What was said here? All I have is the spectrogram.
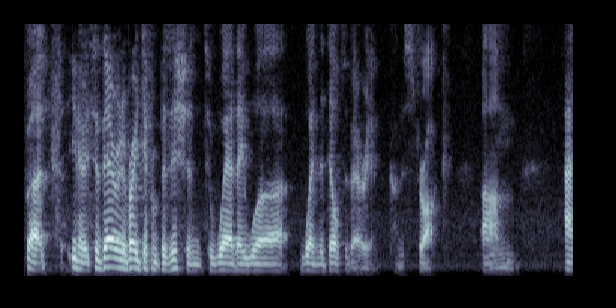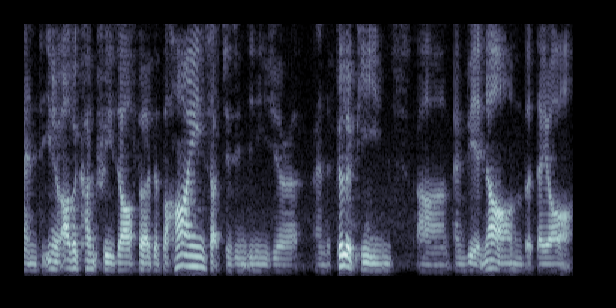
but, you know, so they're in a very different position to where they were when the Delta variant kind of struck. Um, and, you know, other countries are further behind, such as Indonesia and the Philippines um, and Vietnam, but they are,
